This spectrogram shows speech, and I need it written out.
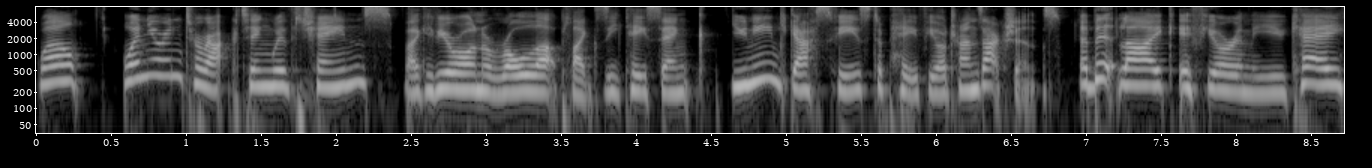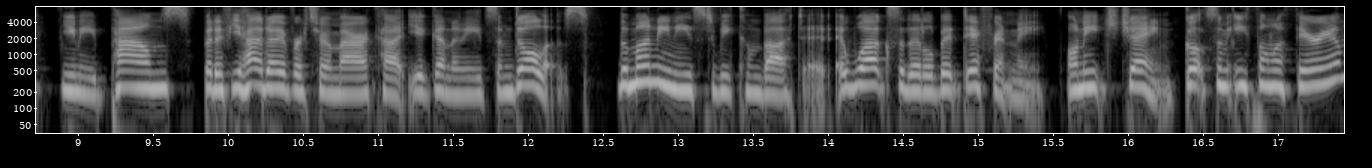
Well, when you're interacting with chains, like if you're on a roll up like ZK Sync, you need gas fees to pay for your transactions. A bit like if you're in the UK, you need pounds, but if you head over to America, you're going to need some dollars. The money needs to be converted. It works a little bit differently on each chain. Got some ETH on Ethereum?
